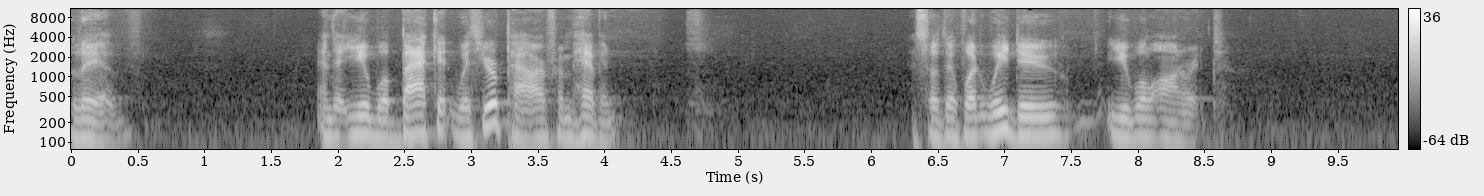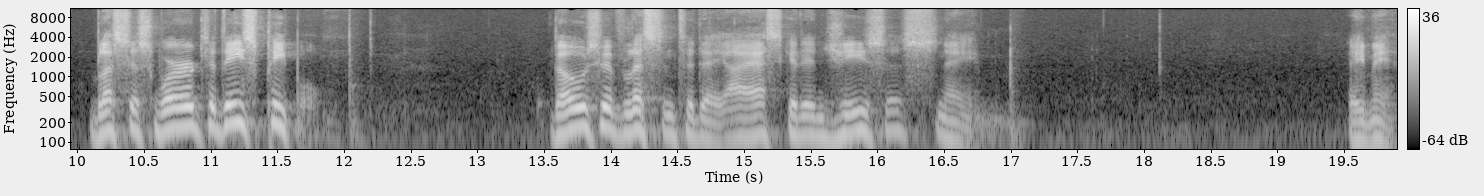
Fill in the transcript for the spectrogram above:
live. And that you will back it with your power from heaven so that what we do, you will honor it. Bless this word to these people, those who have listened today. I ask it in Jesus' name. Amen.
